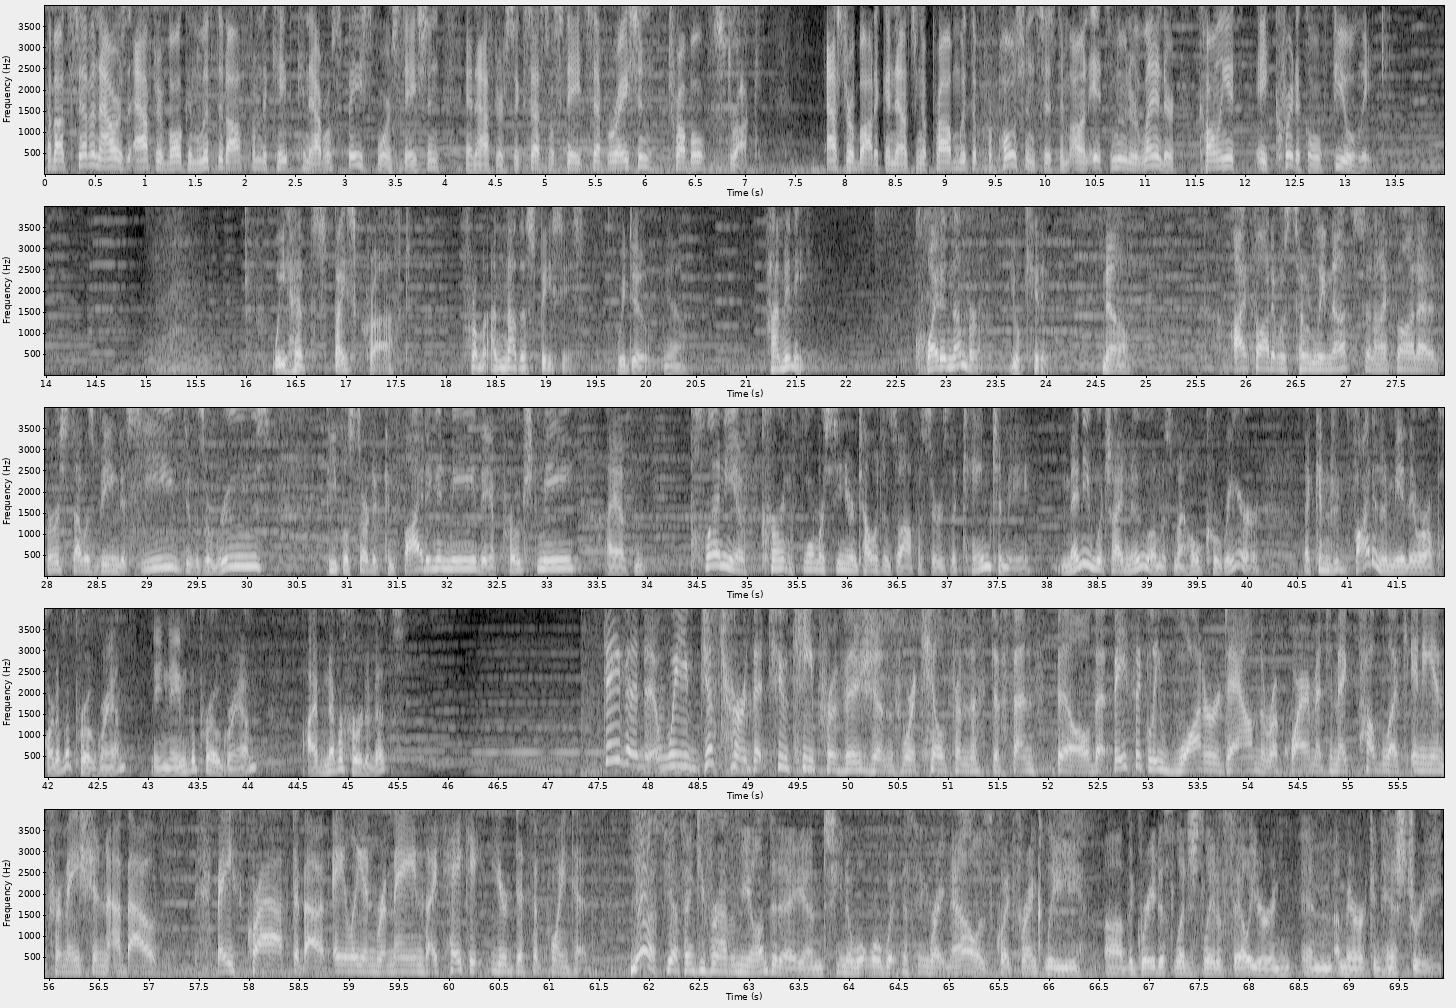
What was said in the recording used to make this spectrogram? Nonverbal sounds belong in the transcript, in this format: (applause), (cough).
About seven hours after Vulcan lifted off from the Cape Canaveral Space Force Station, and after successful stage separation, trouble struck. Astrobotic announcing a problem with the propulsion system on its lunar lander, calling it a critical fuel leak. We have spacecraft from another species. We do, yeah. How many? Quite a number. You're kidding. No. I thought it was totally nuts, and I thought at first I was being deceived. It was a ruse. People started confiding in me. They approached me. I have plenty of current and former senior intelligence officers that came to me, many of which I knew almost my whole career, that confided in me they were a part of a program. They named the program. I've never heard of it. David, we just heard that two key provisions were killed from this defense bill that basically water down the requirement to make public any information about spacecraft, about alien remains. I take it you're disappointed. Yes, yeah, thank you for having me on today. And, you know, what we're witnessing right now is, quite frankly, uh, the greatest legislative failure in, in American history.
